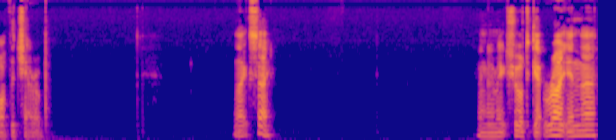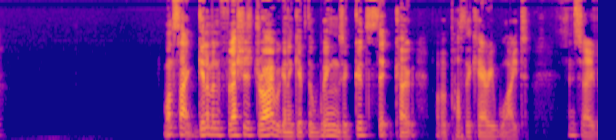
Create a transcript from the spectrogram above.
of the cherub. Like so. I'm going to make sure to get right in there. Once that Guilliman flesh is dry, we're going to give the wings a good thick coat of Apothecary White. And so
